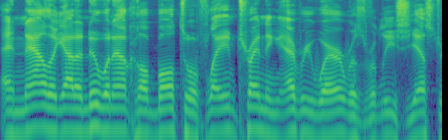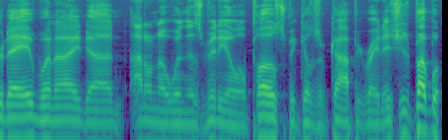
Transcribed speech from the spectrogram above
And now they got a new one out called Moth to a Flame, trending everywhere. Was released yesterday. When I uh, I don't know when this video will post because of copyright issues, but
